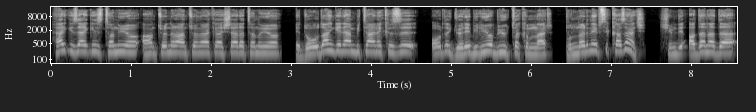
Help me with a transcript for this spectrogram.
Herkes herkesi tanıyor. Antrenör antrenör arkadaşlarla tanıyor. E doğudan gelen bir tane kızı orada görebiliyor büyük takımlar. Bunların hepsi kazanç. Şimdi Adana'da,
